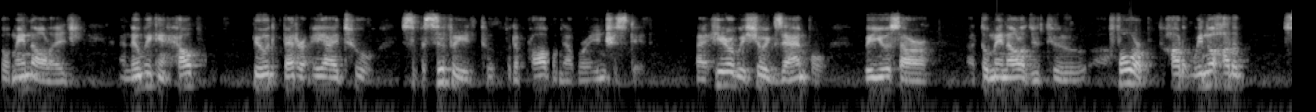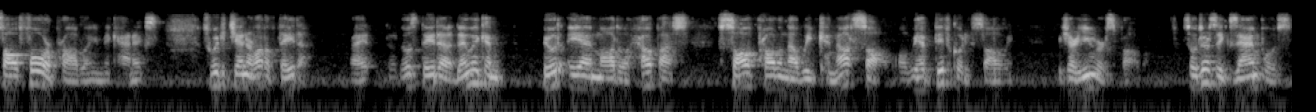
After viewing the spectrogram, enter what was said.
domain knowledge, and then we can help build better AI tool specifically to, the problem that we're interested. Right here we show example. We use our uh, domain knowledge to uh, forward. How do, we know how to solve forward problem in mechanics, so we can generate a lot of data. Right, those data then we can build AI model help us solve problem that we cannot solve or we have difficulty solving, which are inverse problem. So there's examples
